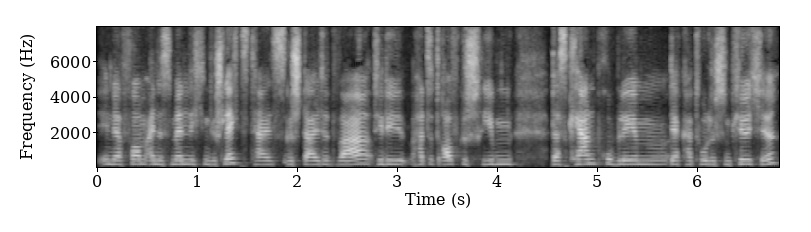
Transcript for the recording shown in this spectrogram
in der Form eines männlichen Geschlechtsteils gestaltet war. Tilly hatte draufgeschrieben, das Kernproblem der katholischen Kirche.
